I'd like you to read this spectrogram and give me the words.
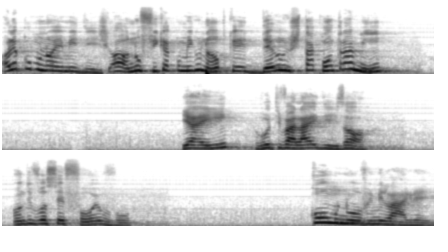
Olha como Noemi diz: Ó, oh, não fica comigo não, porque Deus está contra mim. E aí, Ruth vai lá e diz: Ó, onde você for, eu vou. Como não houve milagre aí?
